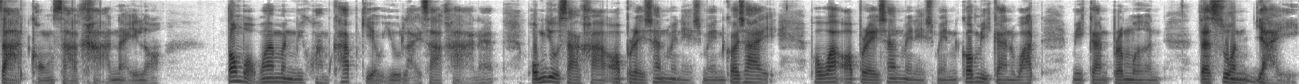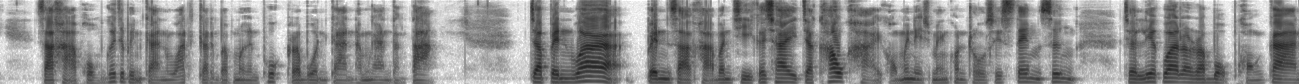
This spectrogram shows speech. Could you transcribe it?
ศาสตร์ของสาขาไหนหรอ ต้องบอกว่ามันมีความคาบเกี่ยวอยู่หลายสาขานะครับ ผมอยู่สาขา operation management ก็ใช่ เพราะว่า operation management ก็มีการวัด มีการประเมิน แต่ส่วนใหญ่สาขาผมก็จะเป็นการวัดการประเมินพวกกระบวนการทำงานต่างๆ จะเป็นว่าเป็นสาขาบัญชีก็ใช่ จะเข้าข่ายของ management control system ซึ่งจะเรียกว่าระบบของการ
